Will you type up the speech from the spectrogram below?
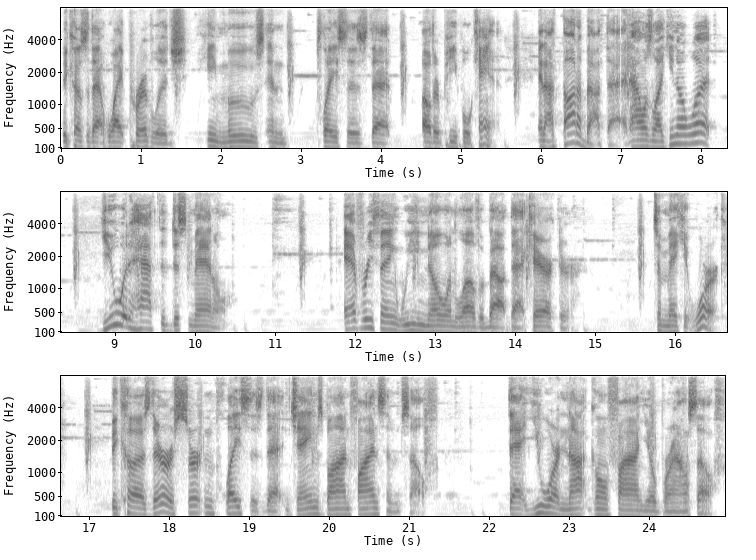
because of that white privilege, he moves in places that other people can't. And I thought about that and I was like, you know what? You would have to dismantle everything we know and love about that character to make it work because there are certain places that James Bond finds himself that you are not going to find your brown self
